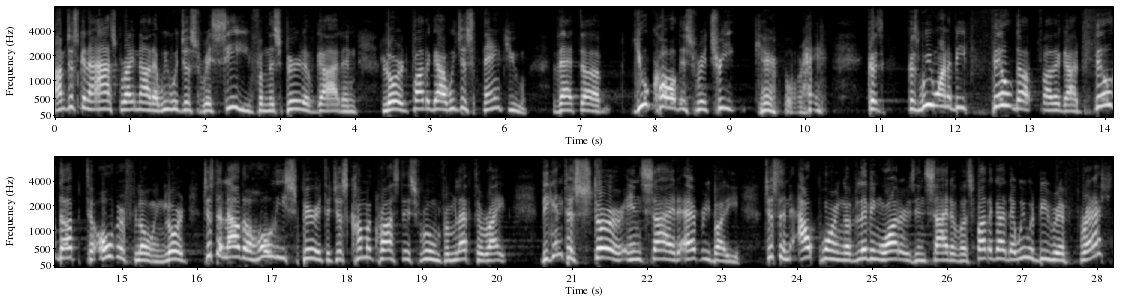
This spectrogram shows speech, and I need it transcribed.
I'm just going to ask right now that we would just receive from the Spirit of God. And Lord, Father God, we just thank you that uh, you call this retreat Carefull, right? Because we want to be filled up, Father God, filled up to overflowing. Lord, just allow the Holy Spirit to just come across this room from left to right begin to stir inside everybody, just an outpouring of living waters inside of us. Father God, that we would be refreshed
